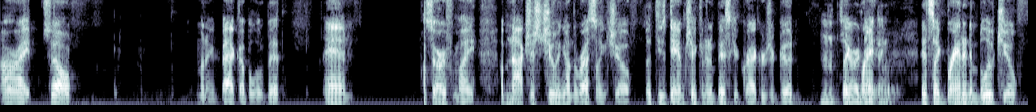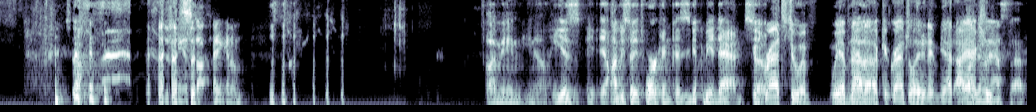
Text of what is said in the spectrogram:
All right. So, I'm going to back up a little bit. And sorry for my obnoxious chewing on the wrestling show, but these damn chicken and a biscuit crackers are good. Mm, like they're Brand- It's like Brandon and BlueChew. So, Just can't so- stop taking them. I mean, you know, he is obviously it's working because he's going to be a dad. So congrats to him. We have not Yeah. uh, congratulated him yet. I I actually asked that.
